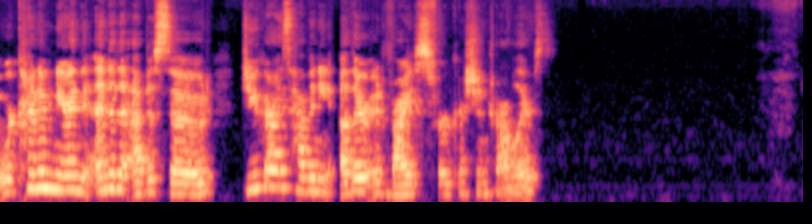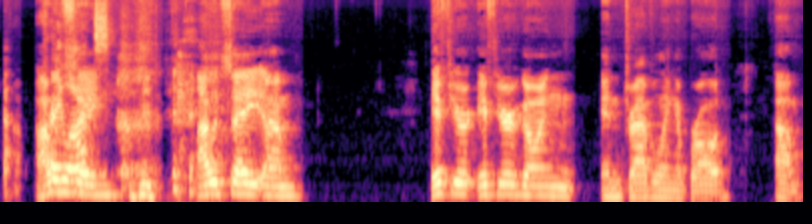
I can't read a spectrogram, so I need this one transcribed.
we're kind of nearing the end of the episode do you guys have any other advice for Christian travelers? I Pray would lots. say, I would say, um, if you're if you're going and traveling abroad, um,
